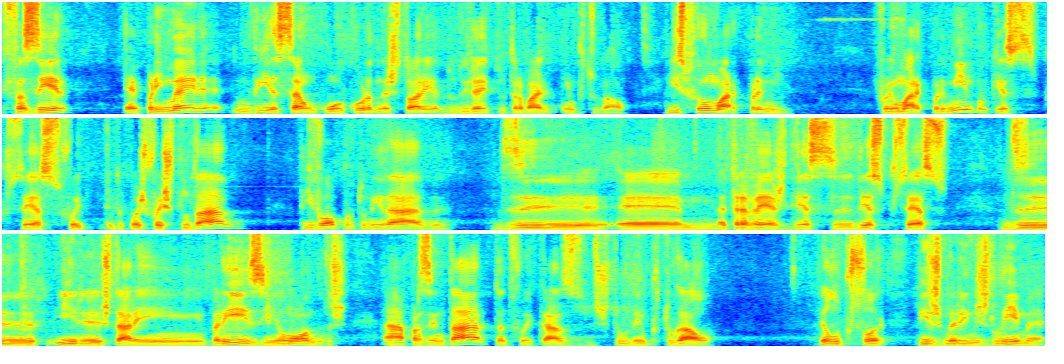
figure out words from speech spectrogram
fazer a primeira mediação com acordo na história do direito do trabalho em Portugal. Isso foi um marco para mim. Foi um marco para mim porque esse processo foi, depois foi estudado, tive a oportunidade de, eh, através desse, desse processo, de ir estar em Paris e em Londres a apresentar. Portanto, foi caso de estudo em Portugal pelo professor Pires Marines de Lima,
